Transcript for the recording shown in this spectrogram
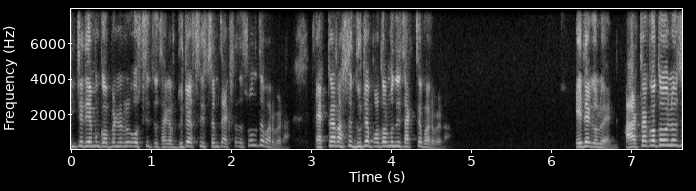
ইন্টেরিয়াম গভর্নমেন্টের অস্তিত্ব থাকে। দুইটা সিস্টেম তো একসাথে চলতে পারবে না। একটা রাষ্ট্রে দুইটা প্রধানমন্ত্রী থাকতে পারবে না। এটা গেল এক। আরেকটা কথা হলো যে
